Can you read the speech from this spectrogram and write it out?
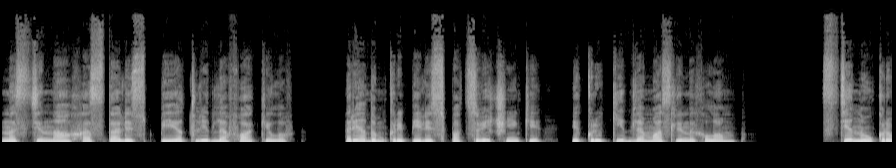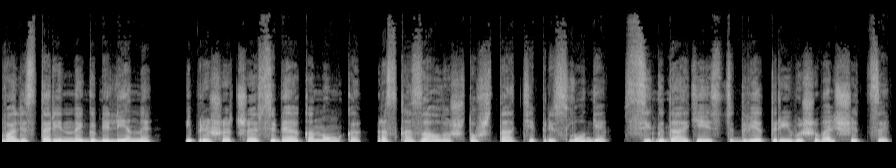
на стенах остались петли для факелов, рядом крепились подсвечники и крюки для масляных ламп. Стены укрывали старинные гобелены, и пришедшая в себя экономка рассказала, что в штате прислуги всегда есть две-три вышивальщицы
